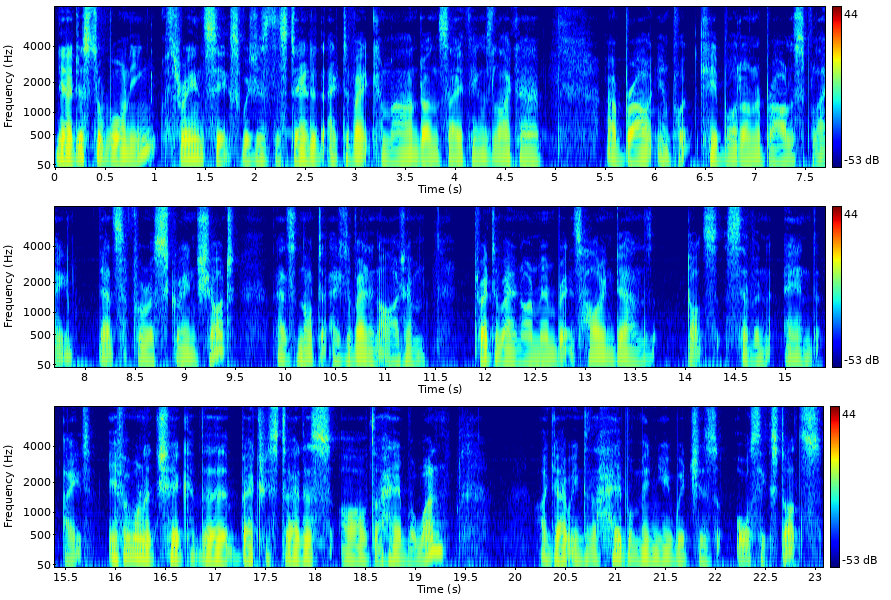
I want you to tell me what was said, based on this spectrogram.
Now, just a warning, three and six, which is the standard activate command on say things like a, a braille input keyboard on a braille display, that's for a screenshot. That's not to activate an item. To activate an item, remember it's holding down dots 7 and 8. If I want to check the battery status of the Hable 1, I go into the Hable menu, which is all six dots.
